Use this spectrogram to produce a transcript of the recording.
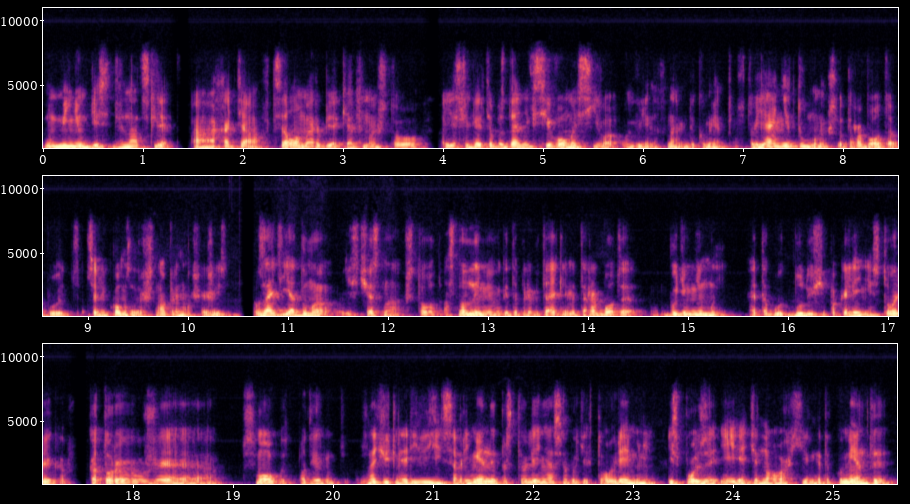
ну, минимум 10-12 лет. А, хотя в целом Airbag, я думаю, что если говорить об издании всего массива выявленных нами документов, то я не думаю, что эта работа будет целиком завершена при нашей жизни. Вы знаете, я думаю, если честно, что основными выгодоприобретателями этой работы будем не мы. Это будет будущее поколение историков, которые уже смогут подвергнуть значительной ревизии современные представления о событиях того времени, используя и эти новые архивные документы,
